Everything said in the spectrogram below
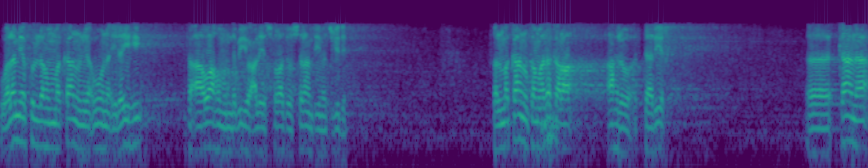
ولم يكن لهم مكان يأوون إليه فآواهم النبي عليه الصلاة والسلام في مسجده. فالمكان كما ذكر أهل التاريخ آه، كان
